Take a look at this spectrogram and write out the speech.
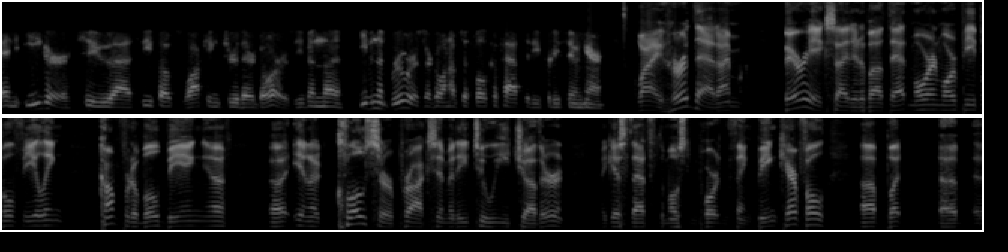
and eager to uh, see folks walking through their doors. Even the even the brewers are going up to full capacity pretty soon here. Well, I heard that. I'm very excited about that. More and more people feeling comfortable being uh, uh, in a closer proximity to each other. I guess that's the most important thing. Being careful, uh, but uh, uh,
